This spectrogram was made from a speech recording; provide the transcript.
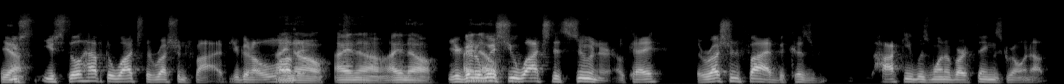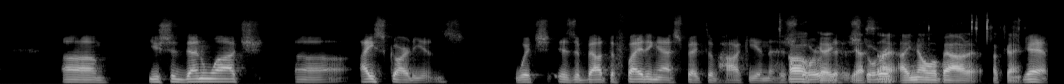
Yeah. You, you still have to watch the Russian Five. You're gonna love I know, it. I know, I know. You're gonna wish you watched it sooner. Okay the Russian Five because hockey was one of our things growing up. Um, you should then watch uh, Ice Guardians, which is about the fighting aspect of hockey and the, histor- oh, okay. the historic. Yes, I, I, know about it. Okay. Yeah,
